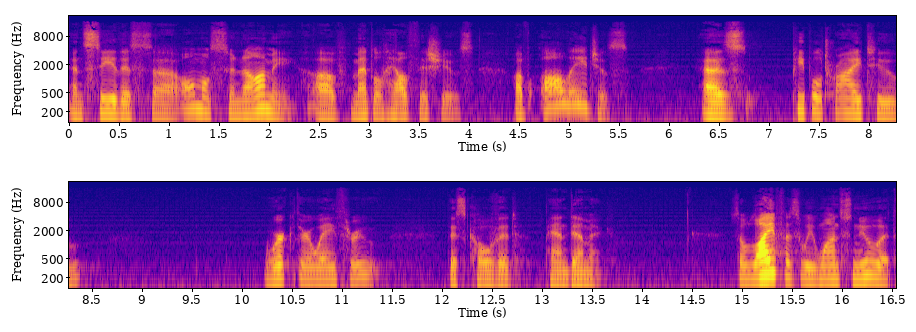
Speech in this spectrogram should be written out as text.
and see this uh, almost tsunami of mental health issues of all ages as people try to work their way through this COVID pandemic. So life as we once knew it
